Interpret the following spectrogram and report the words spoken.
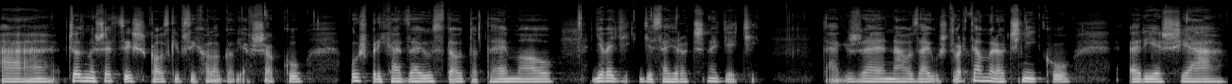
A čo sme všetci školskí psychológovia v šoku, už prichádzajú s touto témou 9-10 ročné deti. Takže naozaj už v štvrtom ročníku riešia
